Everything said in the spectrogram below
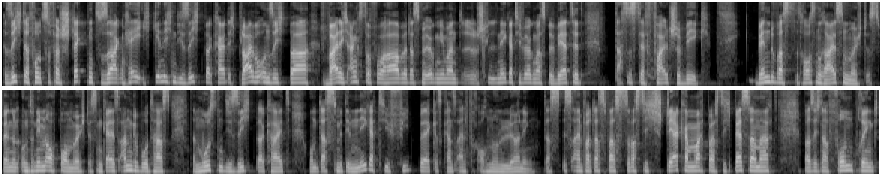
sich davor zu verstecken, zu sagen, hey, ich gehe nicht in die Sichtbarkeit, ich bleibe unsichtbar, weil ich Angst davor habe, dass mir irgendjemand äh, negativ irgendwas bewertet, das ist der falsche Weg. Wenn du was da draußen reißen möchtest, wenn du ein Unternehmen aufbauen möchtest, ein geiles Angebot hast, dann musst du die Sichtbarkeit und das mit dem Negativ-Feedback ist ganz einfach auch nur ein Learning. Das ist einfach das, was, was dich stärker macht, was dich besser macht, was dich nach vorn bringt.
